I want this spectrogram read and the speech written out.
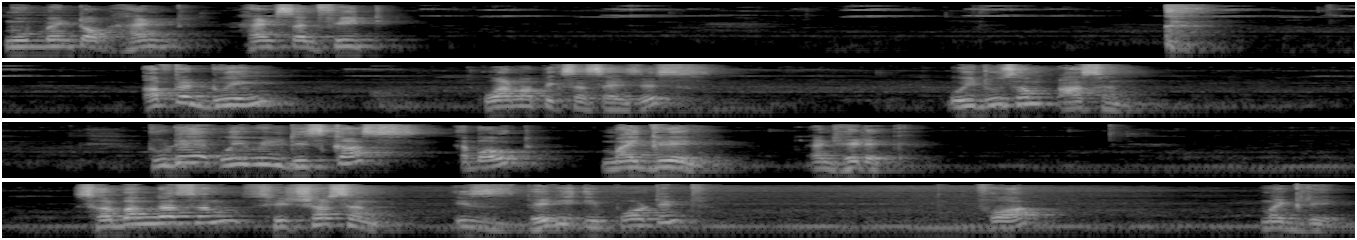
movement of hand hands and feet after doing warm up exercises we do some asana today we will discuss about migraine and headache sarvangasana Sishasana is very important for migraine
